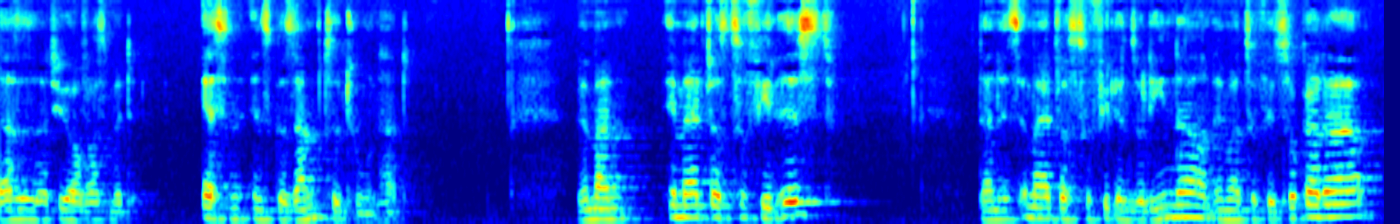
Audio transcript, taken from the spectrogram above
dass es natürlich auch was mit Essen insgesamt zu tun hat. Wenn man immer etwas zu viel isst, dann ist immer etwas zu viel Insulin da und immer zu viel Zucker da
